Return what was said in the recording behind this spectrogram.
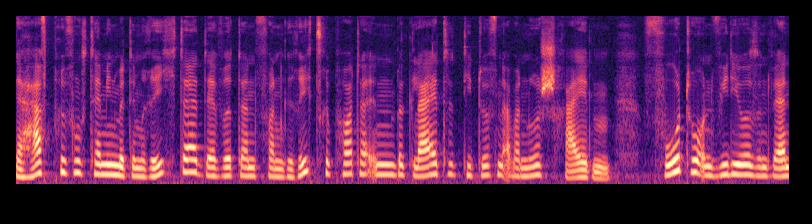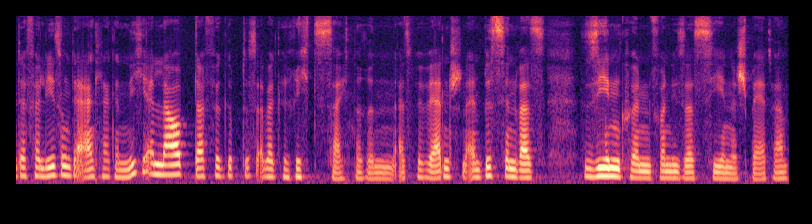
Der Haftprüfungstermin mit dem Richter, der wird dann von GerichtsreporterInnen begleitet, die dürfen aber nur schreiben. Foto und Video sind während der Verlesung der Anklage nicht erlaubt, dafür gibt es aber Gerichtszeichnerinnen. Also wir werden schon ein bisschen was sehen können von dieser Szene später.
